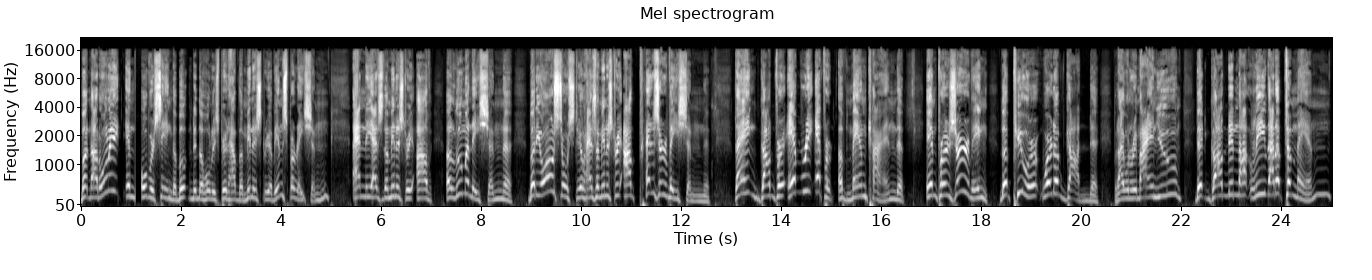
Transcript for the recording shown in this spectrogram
But not only in overseeing the book did the Holy Spirit have the ministry of inspiration, and He has the ministry of illumination, but He also still has a ministry of preservation. Thank God for every effort of mankind in preserving the pure Word of God. But I want to remind you that God did not leave that up to man.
